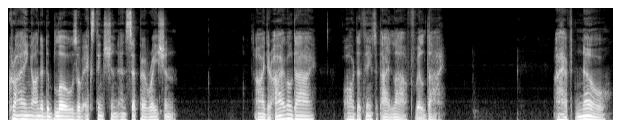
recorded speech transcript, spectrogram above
crying under the blows of extinction and separation. Either I will die or the things that I love will die. I have no,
